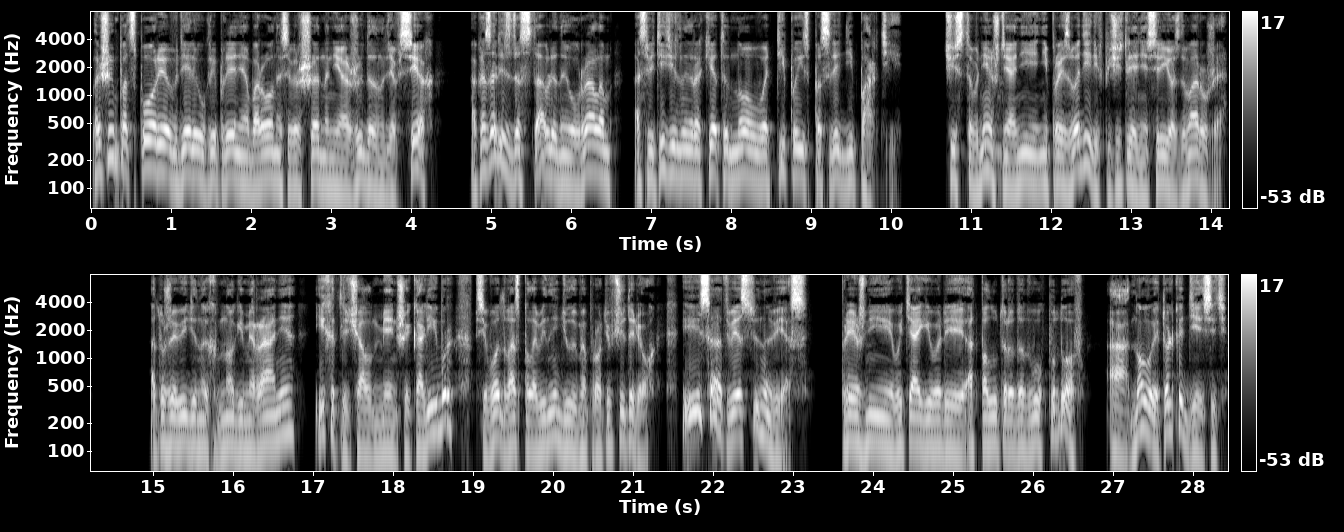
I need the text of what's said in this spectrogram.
Большим подспорьем в деле укрепления обороны совершенно неожиданно для всех оказались доставленные Уралом осветительные ракеты нового типа из последней партии. Чисто внешне они не производили впечатления серьезного оружия. От уже виденных многими ранее их отличал меньший калибр, всего 2,5 дюйма против 4, и, соответственно, вес. Прежние вытягивали от полутора до двух пудов, а новые только 10,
